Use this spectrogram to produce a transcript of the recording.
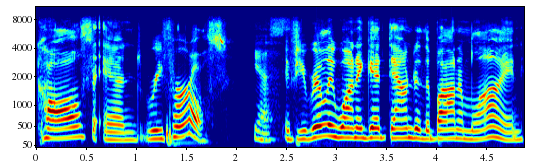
calls and referrals. Yes If you really want to get down to the bottom line,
